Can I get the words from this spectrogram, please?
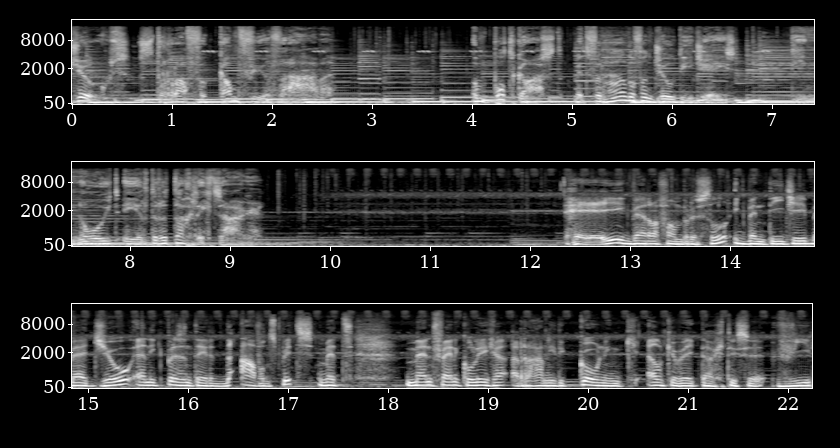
Joe's straffe kampvuurverhalen. Een podcast met verhalen van Joe DJ's die nooit eerder het daglicht zagen. Hey, ik ben Raf van Brussel. Ik ben DJ bij Joe en ik presenteer de avondspits met mijn fijne collega Rani de Koning. Elke weekdag tussen 4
